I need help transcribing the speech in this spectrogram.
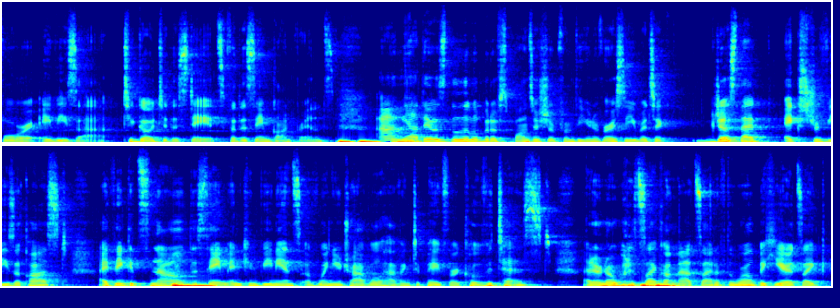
for a visa to go to the States for the same conference. Mm-hmm. Um, yeah, there was a little bit of sponsorship from the university, but to just that extra visa cost, I think it's now mm-hmm. the same inconvenience of when you travel having to pay for a COVID test. I don't know what it's like on mm-hmm. that side of the world, but here it's like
